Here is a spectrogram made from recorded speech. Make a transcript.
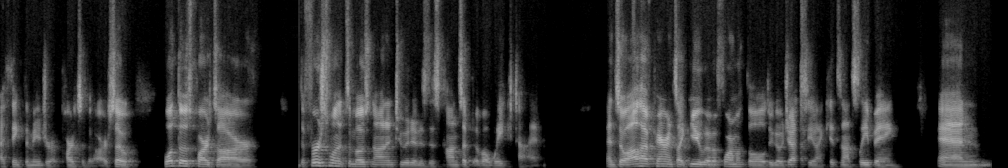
I think the major parts of it are. So what those parts are, the first one that's the most non-intuitive is this concept of awake time. And so I'll have parents like you who have a four month old who go, Jesse, my kid's not sleeping. And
